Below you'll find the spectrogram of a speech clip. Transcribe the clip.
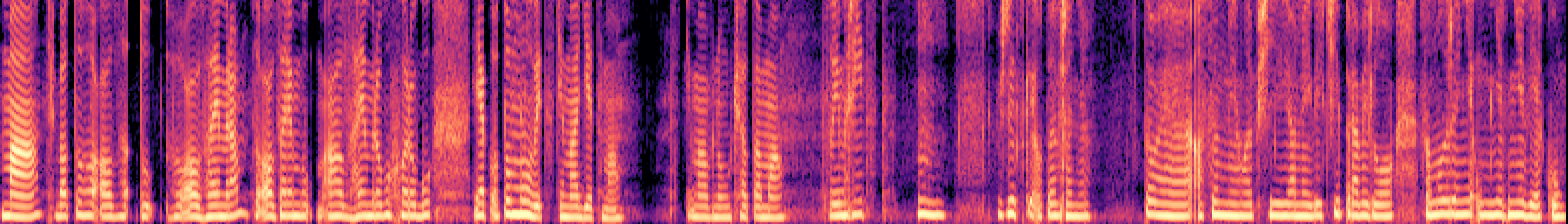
má třeba toho, Alz, tu, toho Alzheimera, tu Alzheimerovu chorobu, jak o tom mluvit s těma dětma, s těma vnoučatama, co jim říct? Hmm, vždycky otevřeně. To je asi nejlepší a největší pravidlo. Samozřejmě uměrně věku.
